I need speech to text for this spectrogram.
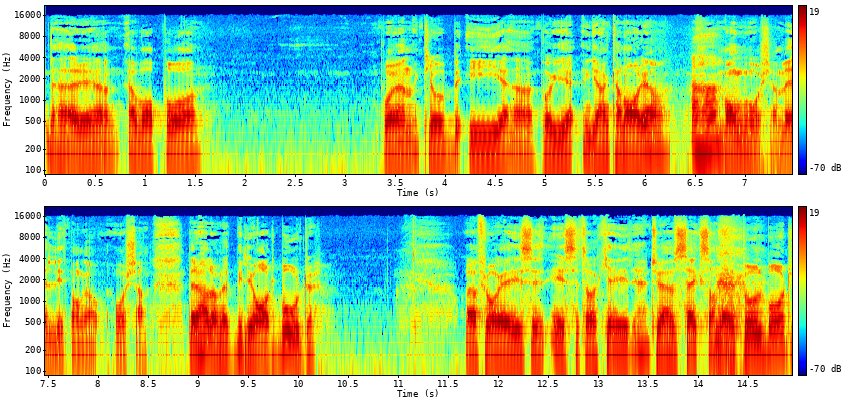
det här, eh, jag var på, på en klubb i, eh, på Gran Canaria många år sedan, väldigt många år sedan. Där hade de ett biljardbord. Och jag frågade, is it, is it okay to have sex on the poolboard?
